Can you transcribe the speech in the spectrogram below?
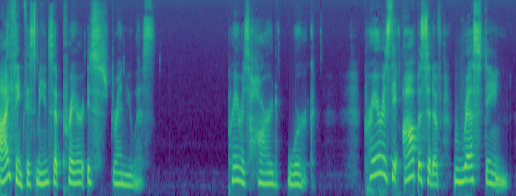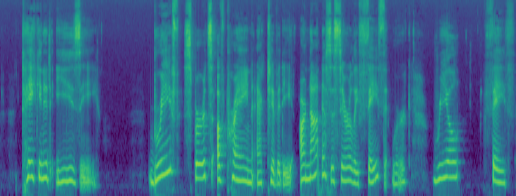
I think this means that prayer is strenuous. Prayer is hard work. Prayer is the opposite of resting, taking it easy. Brief spurts of praying activity are not necessarily faith at work. Real faith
